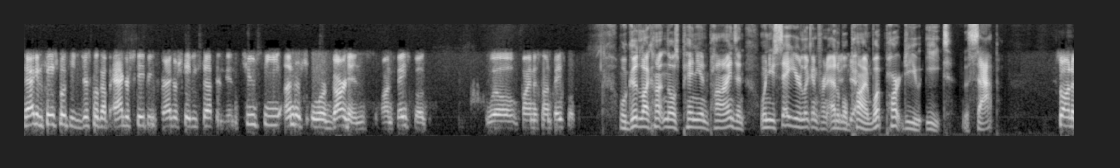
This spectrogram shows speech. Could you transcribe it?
Tag in Facebook, you can just look up agriscaping for agriscaping stuff, and then QC underscore gardens on Facebook will find us on Facebook. Well, good luck hunting those pinyon pines. And when you say you're looking for an edible yeah. pine, what part do you eat? The sap? So on a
